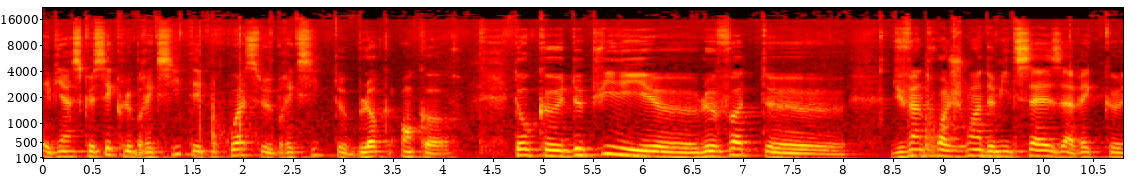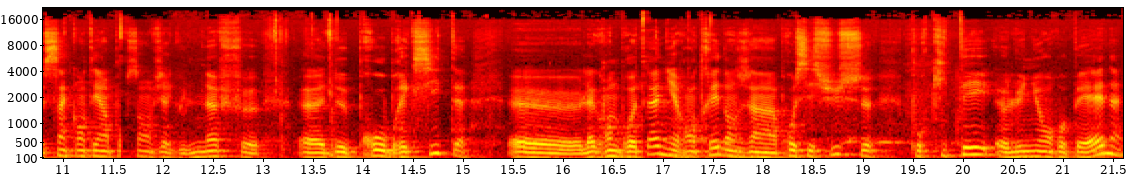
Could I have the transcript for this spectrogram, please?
eh bien, ce que c'est que le Brexit et pourquoi ce Brexit bloque encore. Donc euh, depuis le vote du 23 juin 2016 avec 51,9% de pro-Brexit, euh, la Grande-Bretagne est rentrée dans un processus pour quitter euh, l'Union européenne.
